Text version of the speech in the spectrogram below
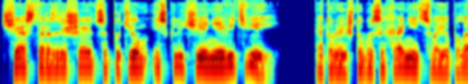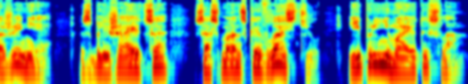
часто разрешаются путем исключения ветвей, которые, чтобы сохранить свое положение, сближаются с османской властью и принимают ислам.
